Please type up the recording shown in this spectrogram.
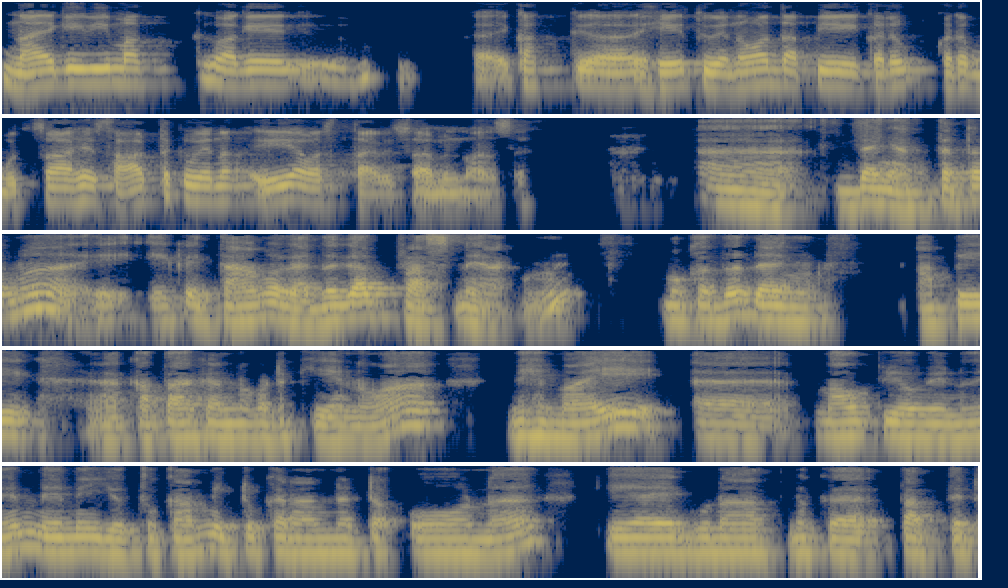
ණය ගෙවීමක් වගේ එකක් හේතු වෙනවද? අපි කර කර උත්සාහය සාර්ථක වෙන ඒ අවස්ථාවේ ස්වාමීන් වහන්සේ. දැන් ඇත්තටම ඒක ඊටාම වැදගත් ප්‍රශ්නයක්. මොකද දැන් අපි කතා කරනකොට කියනවා මෙහෙමයි මව්පියෝ වෙනුවෙන් මේ මේ යුතුයකම් ඉටු කරන්නට ඕන ඒ අය ගුණාත්මක தත්ත්වයට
